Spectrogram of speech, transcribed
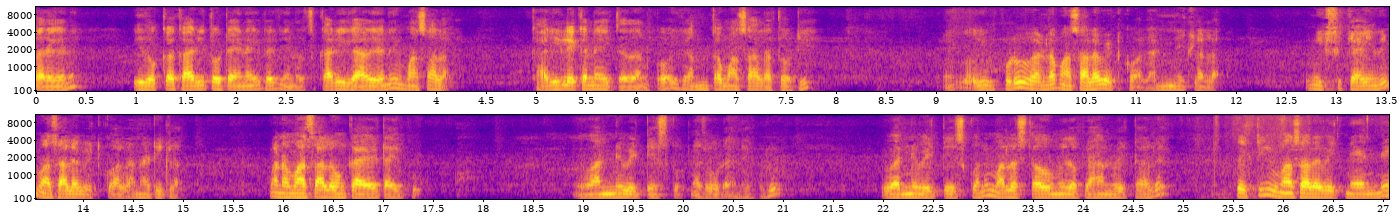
సరే కానీ ఇది ఒక్క కర్రీతో అయినా ఇట్లా తినవచ్చు కర్రీ కాదు కానీ మసాలా. కర్రీ లేకనే అవుతుంది అనుకో ఇక అంత మసాలాతోటి ఇప్పుడు అందులో మసాలా పెట్టుకోవాలి అన్నిట్లలో మిక్సీకి అయింది మసాలా పెట్టుకోవాలి అన్నట్టు ఇట్లా. మన మసాలా వంకాయ టైపు. ఇవన్నీ పెట్టేసుకుంటున్నా చూడండి ఇప్పుడు. ఇవన్నీ పెట్టేసుకొని మళ్ళీ స్టవ్ మీద ప్యాన్ పెట్టాలి. పెట్టి మసాలా పెట్టినవన్నీ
